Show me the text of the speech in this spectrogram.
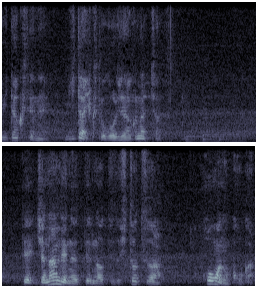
く痛くてねギター弾くところじゃなくなっちゃうんです。でじゃあなんで塗ってるのっていうと一つは保護の効果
